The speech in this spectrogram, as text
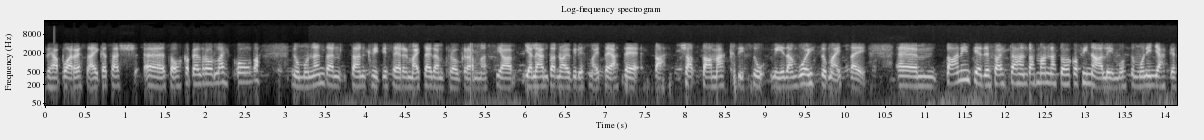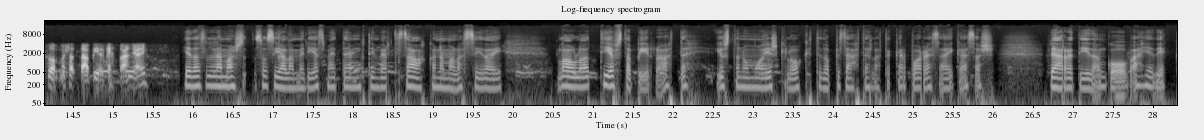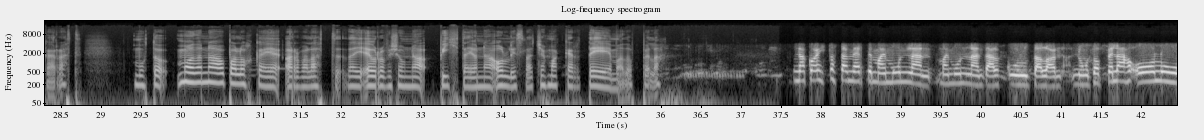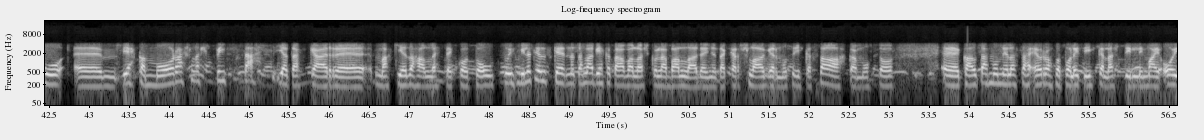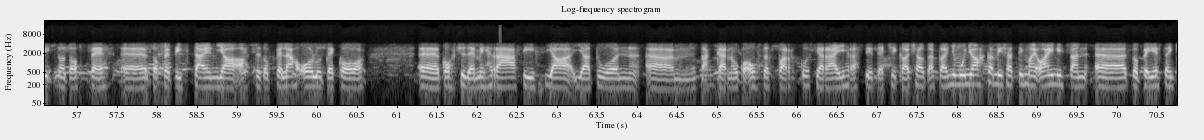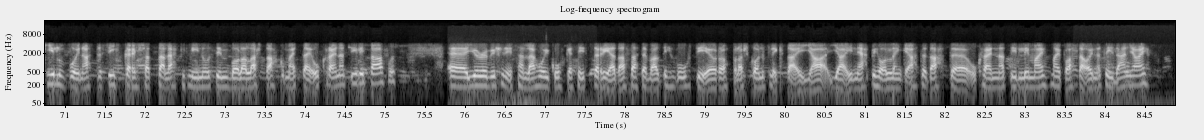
vähän puolessa aika tässä eh, sohkapelrollaikkoova. No mun läntan tämän kritiseerin maittain tämän programmas ja, ja läntan noivilis maittain, että ta chattaa su miidän voittumaittain. Um, Taanin tietysti saissahan ta manna tuohon finaaliin, mutta munin jälkeen suomma chattaa pirketään jäi. Ja tässä lämmäs sosiaalinen mediassa, mä muhtin verti saakka namalla siitä laulaa tiestä pirraa, että just nu må iskilok te toppe sähtellä takkar poressa ikäsas värtiidan kova ja tiekkarat. Mutta muuta nämä opalohkaje arvalat tai Eurovisionna pihtä, jonna ollislat ja makkar teema toppela. No kohtosta merte mai munlan, mai munlan täällä kultalan, no toppela olu ähm, viehka moraslas pittä ja takkar äh, makieta halletteko touttui. Millä tietysti no tällä viehka tavalla skola balladen ja takkar slagermusiikka saakka, mutta äh, kalta mun mielestä Euroopan politiikalla stilli mai oi no toppe, äh, toppe pittäin ja se toppela olu teko kohtsidemi rääfis ja, ja tuon ähm, takkar nuko ohtas parkkus ja räihrästi, että chikachal takan. Ja mun jahkamisatti mai ainitan äh, tope jästän kilvuina, että sihkarissattaa lähti minun symbolalla kun mä Ukraina tilitaafus. Eurovisionissa lähui kuhkes historia taas tahte valti vuhti eurooppalaiskonflikta ja, ja inähpi ollenkin, että tahte Ukraina tilli mai, mai pahta aina siitä jäi.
